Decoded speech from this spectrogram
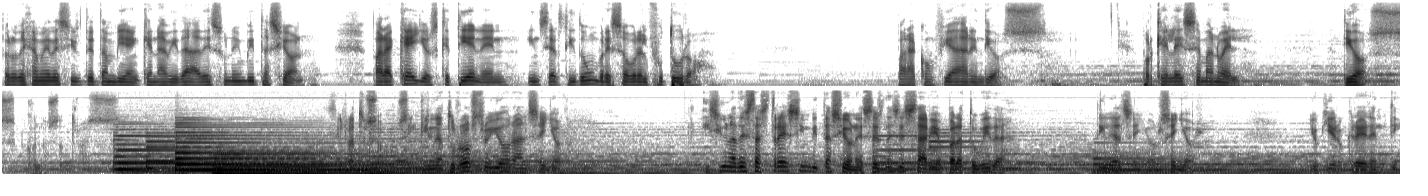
Pero déjame decirte también que Navidad es una invitación para aquellos que tienen incertidumbre sobre el futuro para confiar en Dios, porque Él es Emanuel, Dios con nosotros. Cierra tus ojos, inclina tu rostro y ora al Señor. Si una de estas tres invitaciones es necesaria para tu vida, dile al Señor, Señor, yo quiero creer en ti.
